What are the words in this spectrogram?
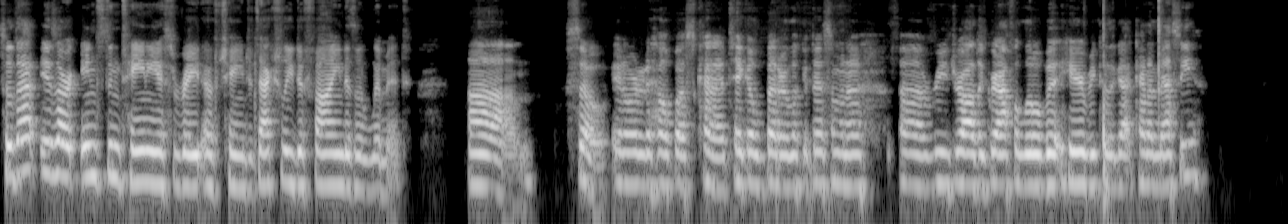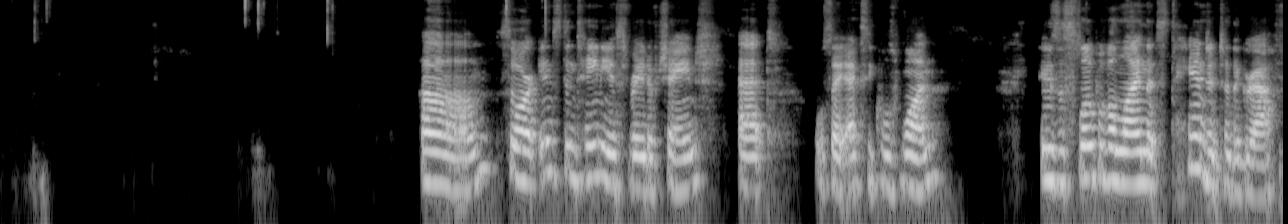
so that is our instantaneous rate of change. It's actually defined as a limit. Um, so in order to help us kind of take a better look at this, I'm going to uh, redraw the graph a little bit here because it got kind of messy. Um, so our instantaneous rate of change at we'll say x equals 1, is the slope of a line that's tangent to the graph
